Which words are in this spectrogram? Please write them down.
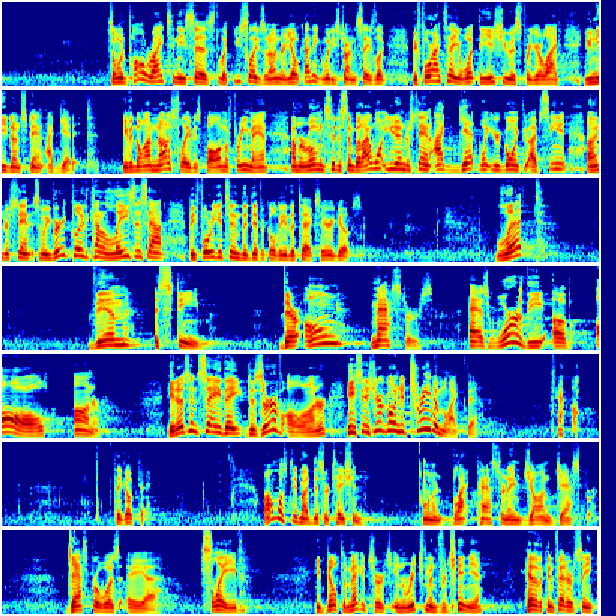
So when Paul writes and he says, Look, you slaves are under yoke, I think what he's trying to say is, Look, before I tell you what the issue is for your life, you need to understand I get it. Even though I'm not a slave as Paul, I'm a free man, I'm a Roman citizen, but I want you to understand I get what you're going through. I've seen it, I understand it. So he very clearly kind of lays this out before he gets into the difficulty of the text. Here he goes. Let them esteem their own masters as worthy of all honor. He doesn't say they deserve all honor. He says you're going to treat them like that. Now, think, okay. I almost did my dissertation on a black pastor named John Jasper. Jasper was a uh, slave. He built a megachurch in Richmond, Virginia, head of the Confederacy,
